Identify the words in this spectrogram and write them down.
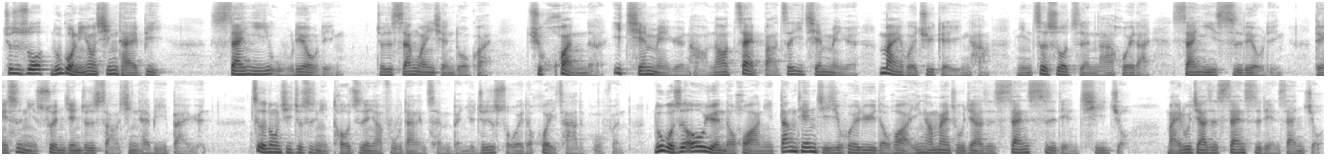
就是说，如果你用新台币三一五六零，就是三万一千多块。去换了一千美元好，然后再把这一千美元卖回去给银行，你这时候只能拿回来三一四六零，等于是你瞬间就是少新台币一百元。这个东西就是你投资人要负担的成本，也就是所谓的汇差的部分。如果是欧元的话，你当天即时汇率的话，银行卖出价是三四点七九，买入价是三四点三九，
